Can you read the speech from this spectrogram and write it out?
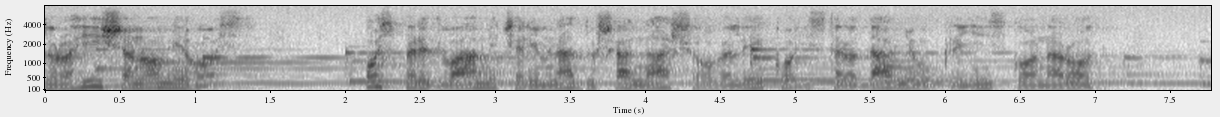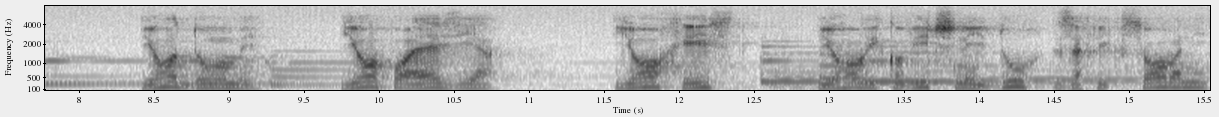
Дорогі шановні гості, ось перед вами чарівна душа нашого великого і стародавнього українського народу. Його думи, його поезія, його хист, його віковічний дух зафіксовані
